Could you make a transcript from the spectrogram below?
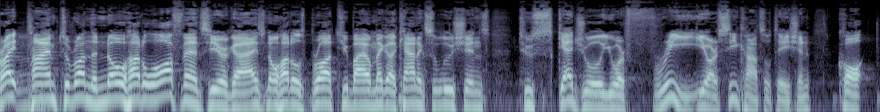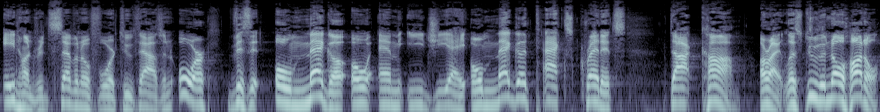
right, mm-hmm. time to run the no huddle offense here, guys. No huddle is brought to you by Omega Accounting Solutions. To schedule your free ERC consultation, call 800 704 2000 or visit Omega, O M E G A, OmegaTaxCredits.com. All right, let's do the no huddle.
